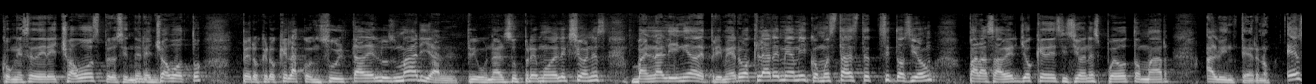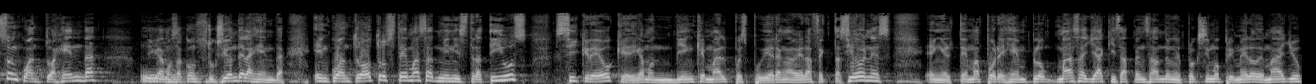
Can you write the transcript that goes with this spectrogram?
con ese derecho a voz, pero sin derecho a voto, pero creo que la consulta de Luz María al Tribunal Supremo de Elecciones va en la línea de primero acláreme a mí cómo está esta situación para saber yo qué decisiones puedo tomar a lo interno. Eso en cuanto a agenda digamos, a construcción de la agenda. En cuanto a otros temas administrativos, sí creo que, digamos, bien que mal, pues pudieran haber afectaciones. En el tema, por ejemplo, más allá, quizá pensando en el próximo primero de mayo,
